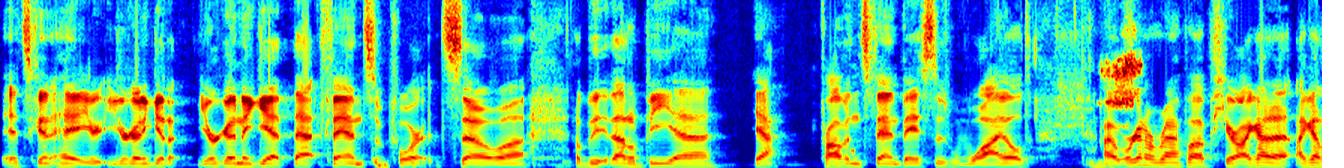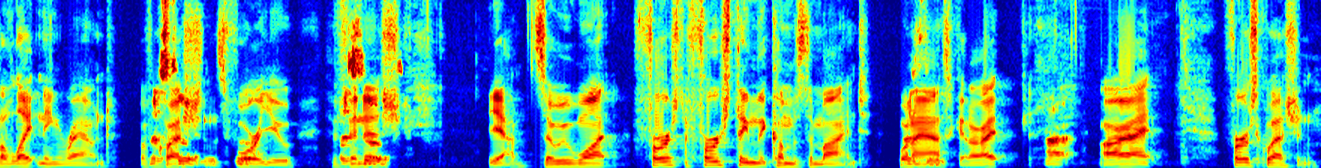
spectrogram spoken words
It's gonna. Hey, you're, you're gonna get you're gonna get that fan support. So it'll be that'll be yeah. Providence fan base is wild. All right, we're gonna wrap up here. I got a I got a lightning round of Let's questions for you to Let's finish. Yeah. So we want first first thing that comes to mind when I ask it. All right? all right. All right. First question.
